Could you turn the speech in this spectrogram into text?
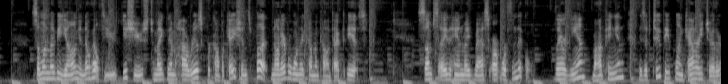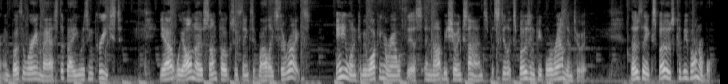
Someone may be young and no health issues to make them high risk for complications, but not everyone they come in contact is. Some say the handmade masks aren't worth a nickel. There again, my opinion is if two people encounter each other and both are wearing masks, the value is increased. Yeah, we all know some folks who thinks it violates their rights. Anyone can be walking around with this and not be showing signs, but still exposing people around them to it. Those they expose could be vulnerable.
